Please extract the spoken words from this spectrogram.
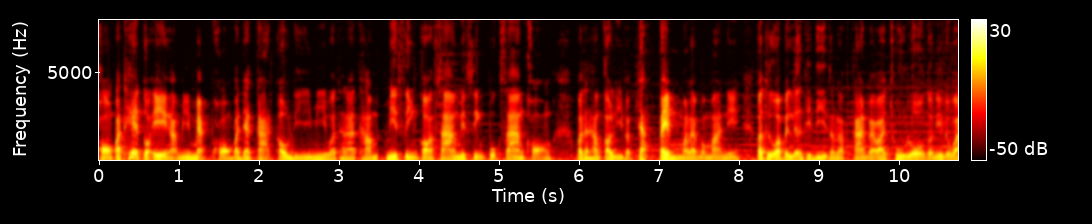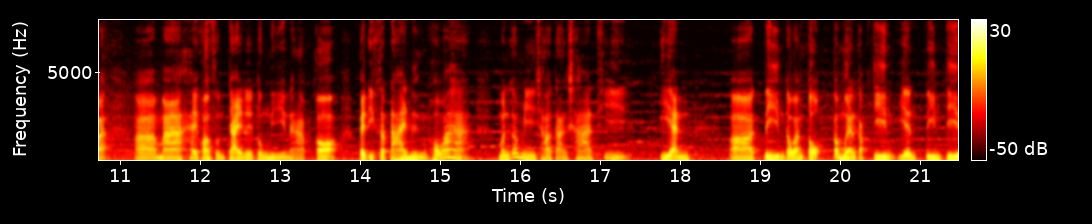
ของประเทศตัวเองอะมีแมปของบรรยากาศเกาหลี มีวัฒนธรรม มีสิ่งก่อสร้าง มีสิ่งปลูกสร้างของวัฒนธรรมเกาหลีแบบจัดเต็มอะไรประมาณนี้ ก็ถือว่าเป็นเรื่องที่ดีสำหรับการแบบว่าชูโรงตัวนี้หรือว่ามาให้ความสนใจในตรงนี้นะครับ ก็เป็นอีกสไตล์หนึ่งเพราะว่ามันก็มีชาวต่างชาติที่เอียนอ่าทีมตะวันตกก็เหมือนกับจีนเอียนทีมจีน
